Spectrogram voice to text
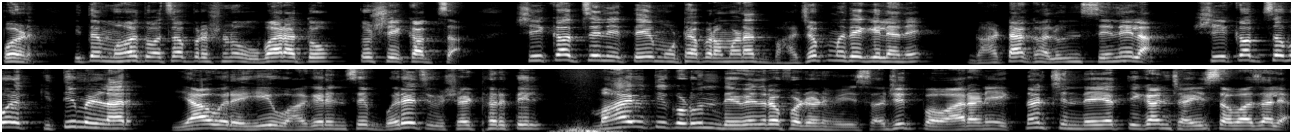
पण इथे महत्त्वाचा प्रश्न उभा राहतो तो शेकापचा. शेकापचे नेते मोठ्या प्रमाणात भाजपमध्ये गेल्याने घाटा घालून सेनेला शेकापचं बळ किती मिळणार यावरही वाघेरेंचे बरेच विषय ठरतील. महायुतीकडून देवेंद्र फडणवीस अजित पवार आणि एकनाथ शिंदे या तिघांच्याही सभा झाल्या.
